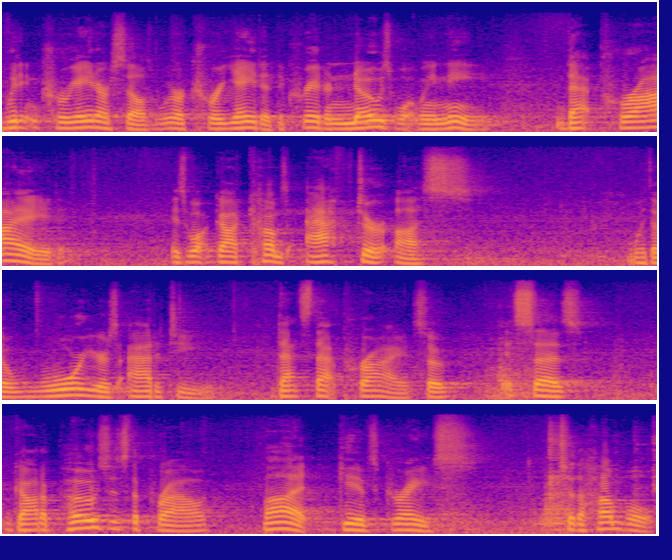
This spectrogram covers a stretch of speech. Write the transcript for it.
We didn't create ourselves, we were created. The Creator knows what we need. That pride is what God comes after us with a warrior's attitude. That's that pride. So it says, God opposes the proud, but gives grace to the humble.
